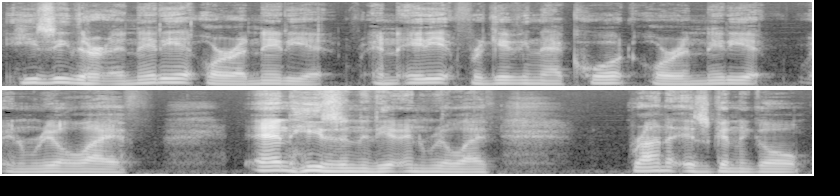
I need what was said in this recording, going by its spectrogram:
he's either an idiot or an idiot. An idiot for giving that quote or an idiot in real life. And he's an idiot in real life. Ronda is gonna go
